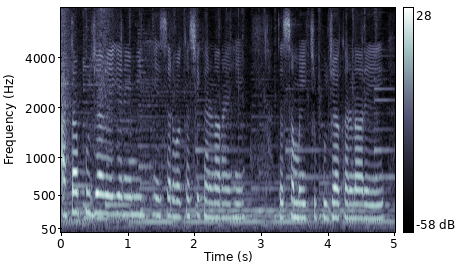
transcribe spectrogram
आता पूजा वगैरे मी हे सर्व कशी करणार आहे? तर समईची पूजा करणार आहे.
